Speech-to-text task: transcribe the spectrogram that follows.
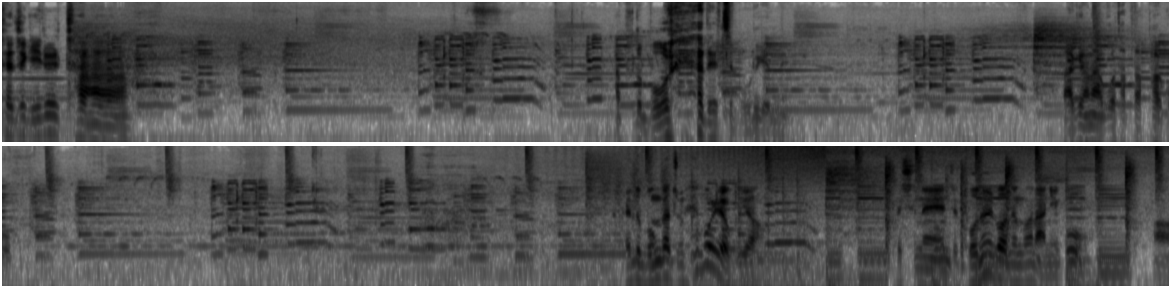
퇴직 1일차. 앞으로 뭘 해야 될지 모르겠네. 막연하고 답답하고. 그래도 뭔가 좀 해보려고요. 대신에 이제 돈을 버는 건 아니고 어,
